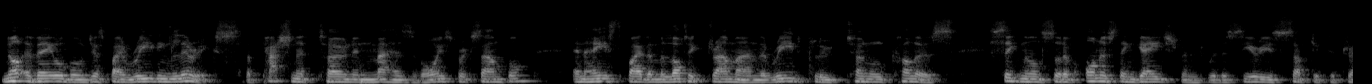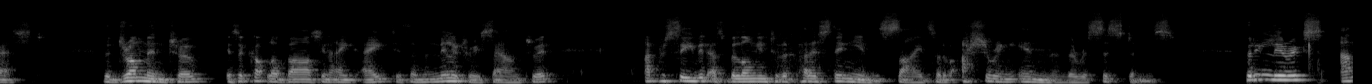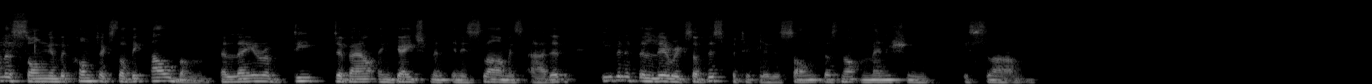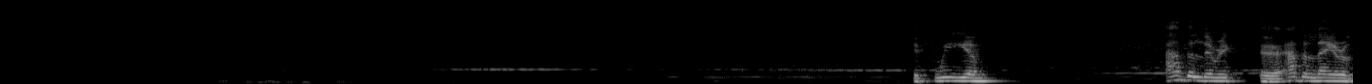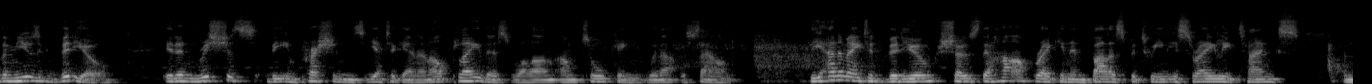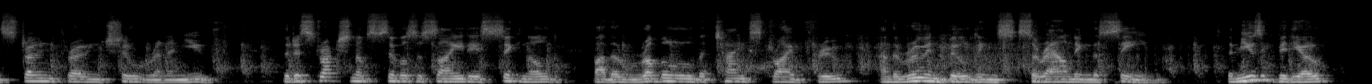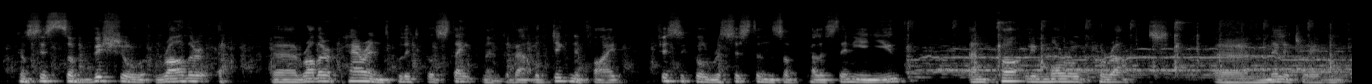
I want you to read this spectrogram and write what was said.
not available just by reading lyrics. The passionate tone in Maher's voice, for example, enhanced by the melodic drama and the reed flute tonal colors, signals sort of honest engagement with the serious subject addressed. The drum intro is a couple of bars in 8-8. It's a military sound to it. I perceive it as belonging to the Palestinian side, sort of ushering in the resistance. Putting lyrics and the song in the context of the album, a layer of deep, devout engagement in Islam is added, even if the lyrics of this particular song does not mention Islam. If we um, add the lyric, uh, add the layer of the music video, it enriches the impressions yet again. And I'll play this while I'm, I'm talking without the sound. The animated video shows the heartbreaking imbalance between Israeli tanks and stone throwing children and youth. The destruction of civil society is signaled by the rubble the tanks drive through and the ruined buildings surrounding the scene. The music video consists of visual, rather uh, rather apparent political statement about the dignified physical resistance of Palestinian youth and partly moral corrupt uh, military. I'll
